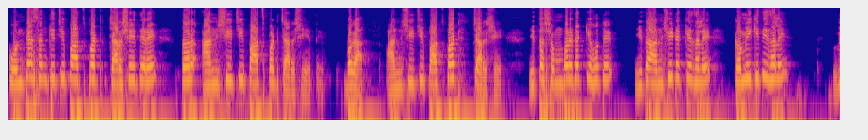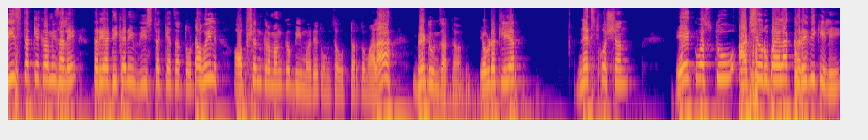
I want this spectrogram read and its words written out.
कोणत्या संख्येची पाचपट चारशे येते रे? तर ऐंशीची पाचपट चारशे येते. बघा ऐंशीची पाचपट चारशे. इथं शंभर टक्के होते. इथं ऐंशी टक्के झाले. कमी किती झाले? वीस टक्के कमी झाले. तर या ठिकाणी वीस टक्क्याचा तोटा होईल. ऑप्शन क्रमांक बी मध्ये तुमचं उत्तर तुम्हाला भेटून जातं. एवढं क्लिअर नेक्स्ट क्वेश्चन एक वस्तू आठशे रुपयाला खरेदी केली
